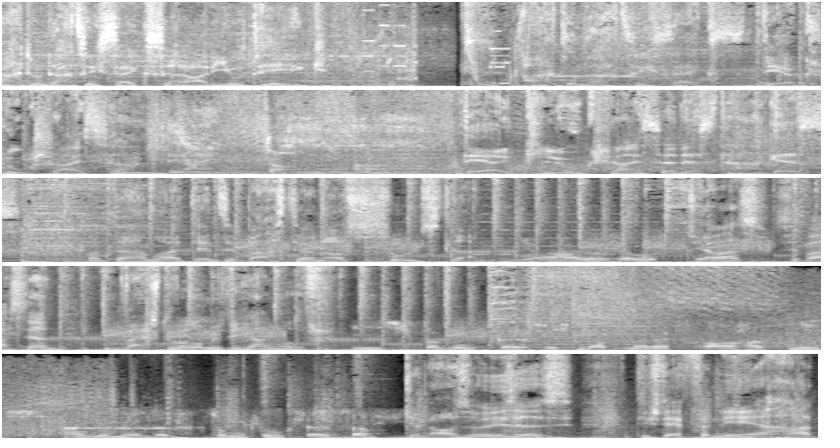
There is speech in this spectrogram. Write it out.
886 Radiothek. 88,6. Der Klugscheißer? Nein, doch. Der Klugscheißer des Tages. Und da haben wir heute den Sebastian aus Sulz dran. Ja, hallo, servus. Servus, Sebastian. Weißt du, warum ich dich anrufe? Ich vermute es. Ich glaube, meine Frau hat mich angemeldet zum Klugscheißer. Genau so ist es. Die Stefanie hat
